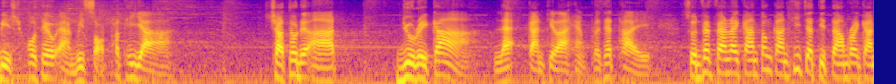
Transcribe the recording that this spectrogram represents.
บีชโฮเทลแอนด์รีสอร์ทพัทยา Chateau de Art ยูเรกาและการกีฬาแห่งประเทศไทย ส่วนแฟนๆ รายการต้องการที่จะติดตามรายการ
